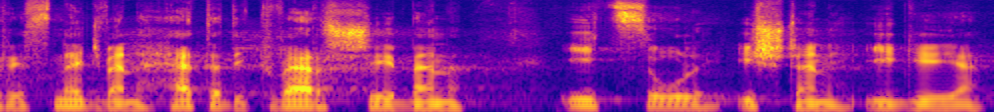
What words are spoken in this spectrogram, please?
rész 47. versében így szól Isten igéje.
